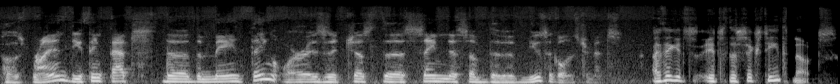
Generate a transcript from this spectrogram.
pose. Brian, do you think that's the the main thing, or is it just the sameness of the musical instruments? I think it's it's the sixteenth notes.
